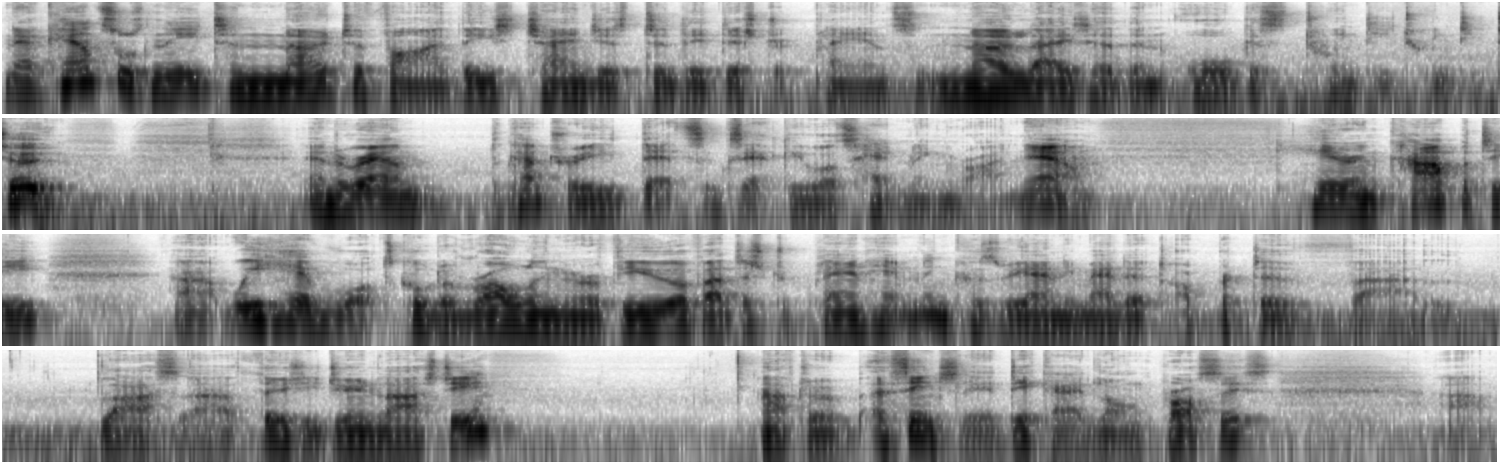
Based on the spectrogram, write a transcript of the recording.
Now, councils need to notify these changes to their district plans no later than August 2022. And around the country, that's exactly what's happening right now. Here in Kapiti, uh, we have what's called a rolling review of our district plan happening because we only made it operative uh, last uh, 30 June last year after essentially a decade long process. Um,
